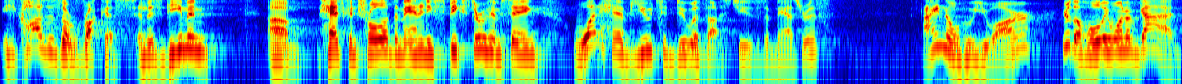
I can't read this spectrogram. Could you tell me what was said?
he causes a ruckus, and this demon um, has control of the man, and he speaks through him, saying, What have you to do with us, Jesus of Nazareth? I know who you are. You're the Holy One of God.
